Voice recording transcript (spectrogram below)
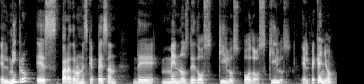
el micro es para drones que pesan de menos de 2 kilos o 2 kilos. El pequeño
